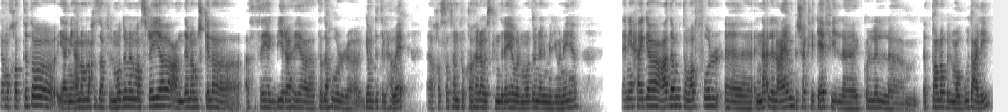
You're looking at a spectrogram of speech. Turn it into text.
كمخططة يعني أنا ملاحظة في المدن المصرية عندنا مشكلة أساسية كبيرة هي تدهور جودة الهواء خاصة في القاهرة وإسكندرية والمدن المليونية. تاني حاجة عدم توفر آه، النقل العام بشكل كافي لكل الطلب الموجود عليه.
